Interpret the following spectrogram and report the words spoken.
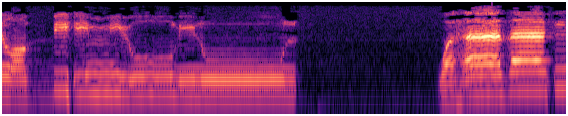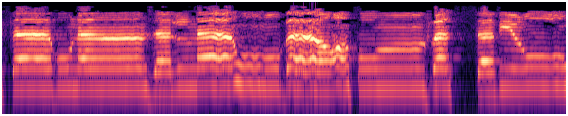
ربهم يؤمنون. وهذا كتاب أنزلناه مبارك فاتبعوه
